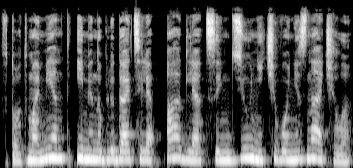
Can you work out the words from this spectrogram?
В тот момент имя наблюдателя А для Циндзю ничего не значило.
